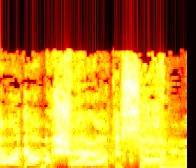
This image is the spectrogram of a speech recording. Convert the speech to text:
I got my head out the sunroof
